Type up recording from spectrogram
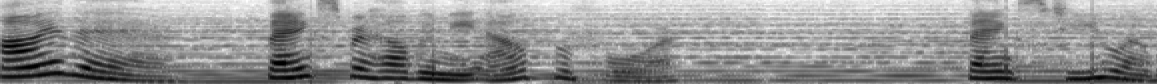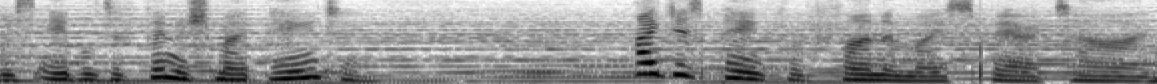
Hi there. Thanks for helping me out before. Thanks to you I was able to finish my painting. I just paint for fun in my spare time.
